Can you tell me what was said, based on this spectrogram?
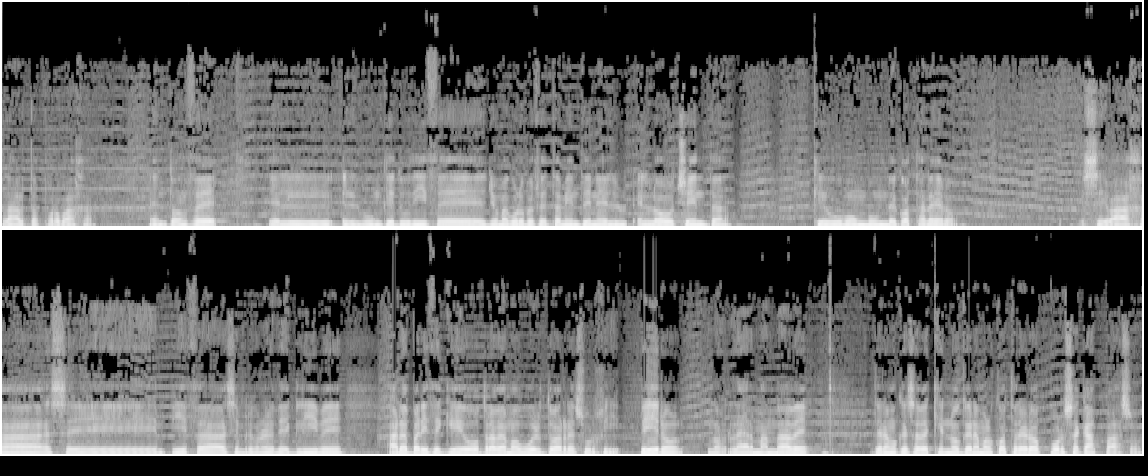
las altas por bajas. Entonces, el, el boom que tú dices, yo me acuerdo perfectamente en, el, en los 80 que hubo un boom de costaleros se baja, se empieza siempre con el declive. Ahora parece que otra vez hemos vuelto a resurgir. Pero las hermandades tenemos que saber que no queremos los costaleros por sacar pasos.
